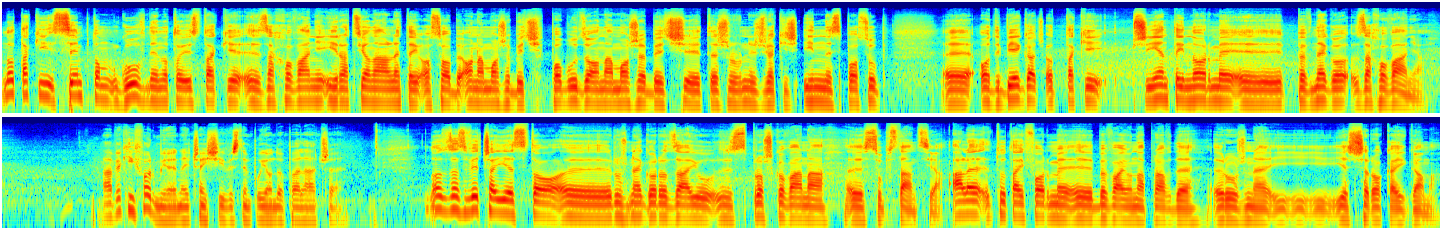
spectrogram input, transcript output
No taki symptom główny no to jest takie zachowanie irracjonalne tej osoby. Ona może być pobudzona, może być też również w jakiś inny sposób e, odbiegać od takiej przyjętej normy e, pewnego zachowania. A w jakiej formie najczęściej występują dopalacze? No, zazwyczaj jest to y, różnego rodzaju sproszkowana y, substancja, ale tutaj formy y, bywają naprawdę różne i jest szeroka ich gama.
